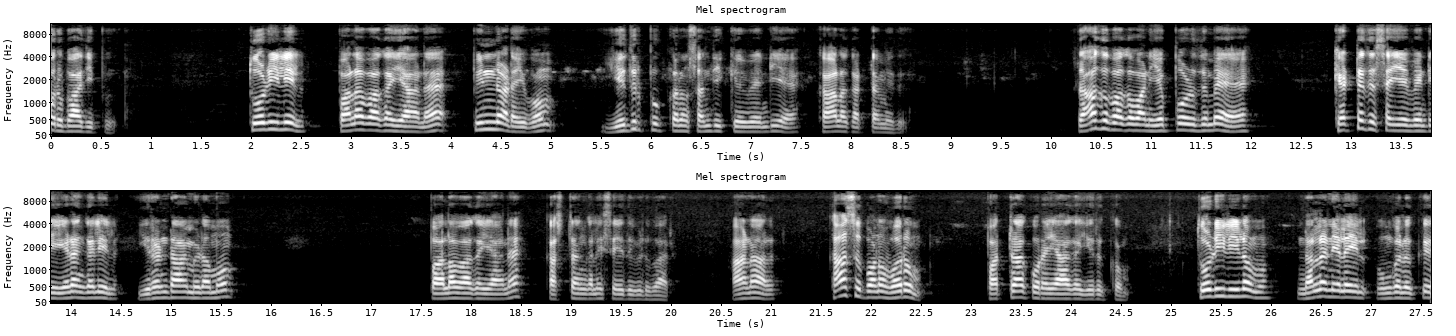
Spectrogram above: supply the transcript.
ஒரு பாதிப்பு. தொழிலில் பல வகையான பின்னடைவும் எதிர்ப்புகளும் சந்திக்க வேண்டிய காலகட்டம் இது. ராகு பகவான் எப்பொழுதுமே கெட்டது செய்ய வேண்டிய இடங்களில் இரண்டாம் இடமும் பல வகையான கஷ்டங்களை செய்து விடுவார். ஆனால் காசு பணம் வரும் பற்றாக்குறையாக இருக்கும். தொழிலிலும் நல்ல நிலையில் உங்களுக்கு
